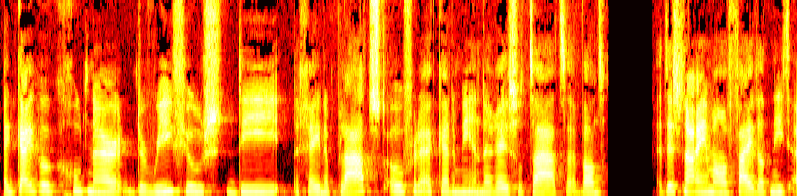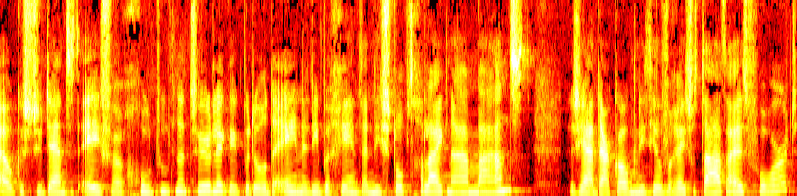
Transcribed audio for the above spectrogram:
En kijk ook goed naar de reviews die degene plaatst over de Academy en de resultaten. Want het is nou eenmaal een feit dat niet elke student het even goed doet natuurlijk. Ik bedoel, de ene die begint en die stopt gelijk na een maand. Dus ja, daar komen niet heel veel resultaten uit voort.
